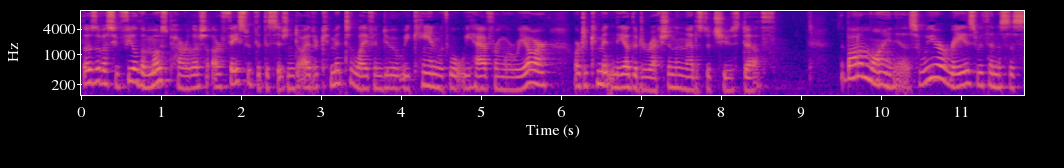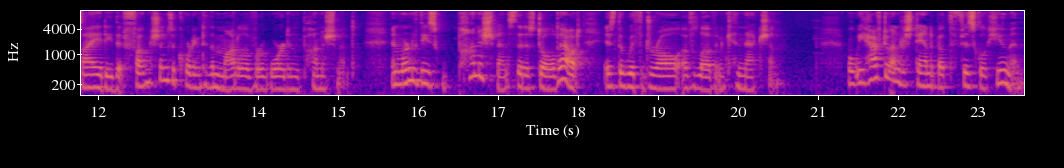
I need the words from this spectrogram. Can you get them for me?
Those of us who feel the most powerless are faced with the decision to either commit to life and do what we can with what we have from where we are, or to commit in the other direction, and that is to choose death. The bottom line is, we are raised within a society that functions according to the model of reward and punishment. And one of these punishments that is doled out is the withdrawal of love and connection. What we have to understand about the physical human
